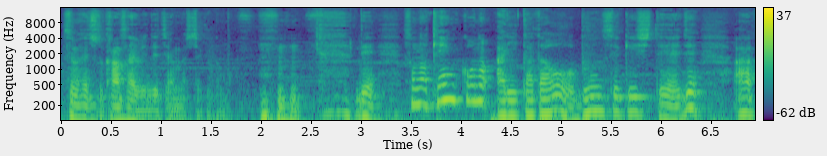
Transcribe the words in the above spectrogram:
すいません、ちょっと関西弁出ちゃいましたけども。で、その健康のあり方を分析して、で、あ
